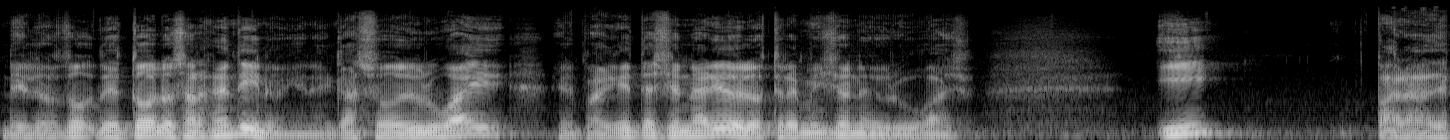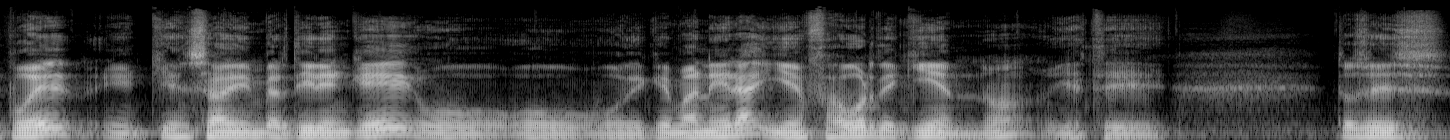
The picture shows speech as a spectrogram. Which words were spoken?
de, los de todos los argentinos, y en el caso de Uruguay, el paquete accionario de los 3 millones de uruguayos. Y para después, quién sabe invertir en qué o, de qué manera y en favor de quién, ¿no? Este, entonces,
